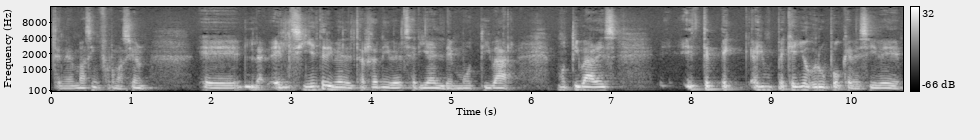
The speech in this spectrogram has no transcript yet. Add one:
tener más información. Eh, el siguiente nivel, el tercer nivel, sería el de motivar. Motivar es este, hay un pequeño grupo que decide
